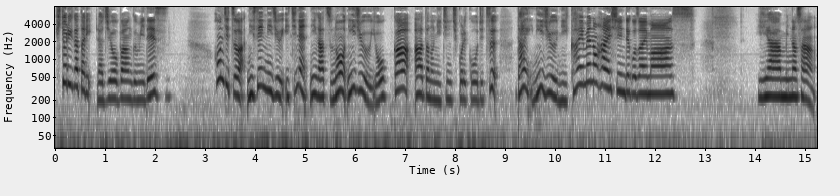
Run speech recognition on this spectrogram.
一人語りラジオ番組です。本日は2021年2月の24日、あーたの日日これ口実第22回目の配信でございます。いやー皆さん、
